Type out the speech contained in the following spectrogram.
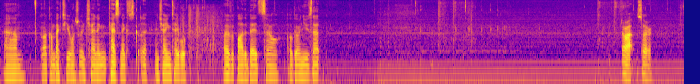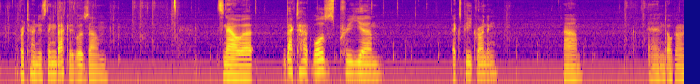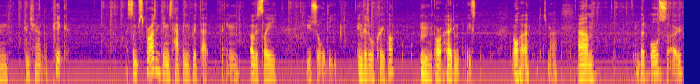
Um, and I'll come back to you once we're enchanting. Cancinex has got an enchanting table over by the bed, so I'll, I'll go and use that. Alright, so I've returned his thing back. It was um it's now uh, back to how it was pre um, XP grinding. Um, and I'll go and enchant the pick. Some surprising things happened with that thing. Obviously, you saw the invisible creeper, or heard him at least, or her, doesn't matter. Um, but also,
